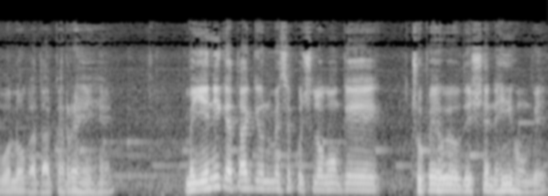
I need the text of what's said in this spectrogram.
वो लोग अदा कर रहे हैं। मैं ये नहीं कहता कि उनमें से कुछ लोगों के छुपे हुए उद्देश्य नहीं होंगे,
